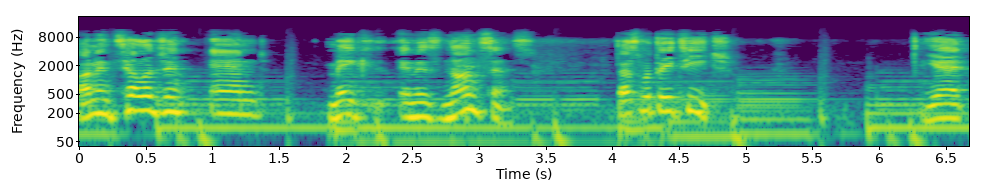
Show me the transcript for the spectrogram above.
Unintelligent and make and is nonsense. That's what they teach. Yet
